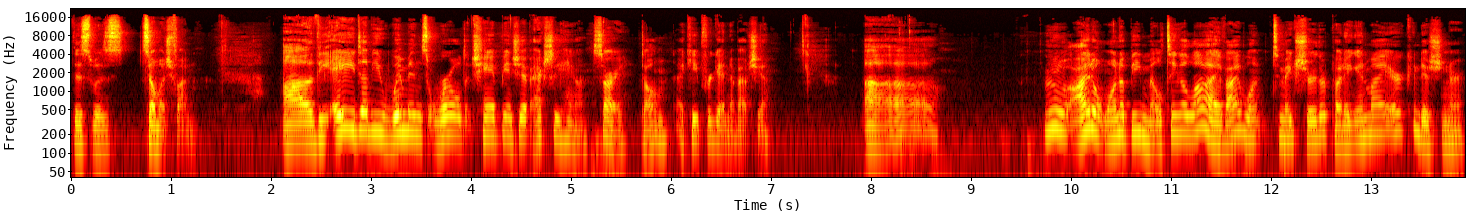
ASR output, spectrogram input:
This was so much fun. Uh, the AEW Women's World Championship. Actually, hang on. Sorry, Dalton. I keep forgetting about you. Uh, I don't want to be melting alive. I want to make sure they're putting in my air conditioner.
